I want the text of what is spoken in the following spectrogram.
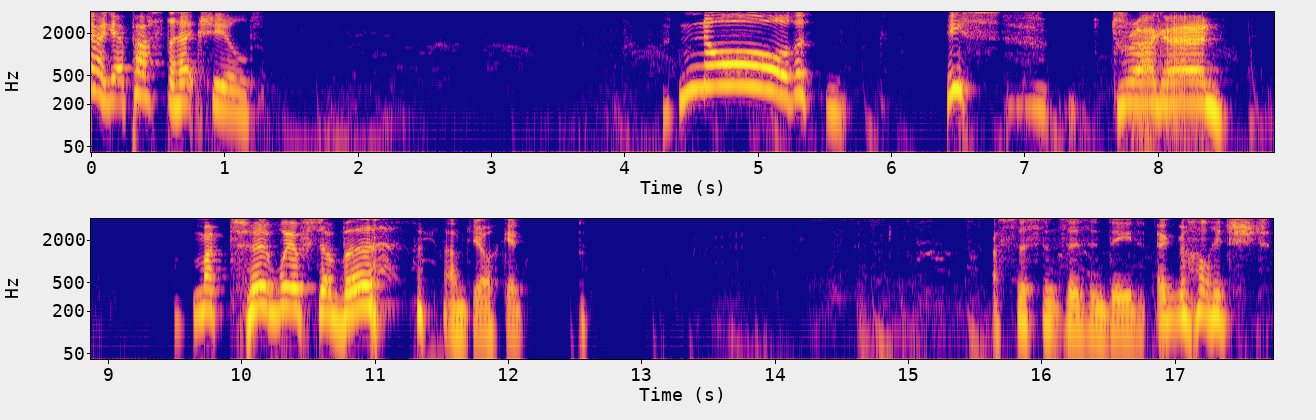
Can't get past the hex shield. No, the he's dragon. My two whiffs of I'm joking. Assistance is indeed acknowledged.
